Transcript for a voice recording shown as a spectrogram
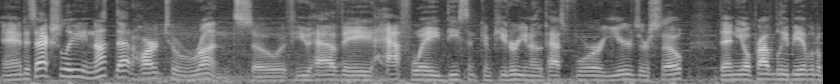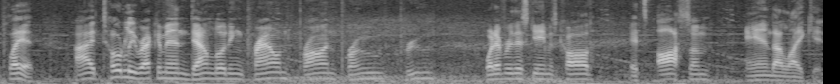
and it's actually not that hard to run. So if you have a halfway decent computer, you know, the past four years or so, then you'll probably be able to play it. I totally recommend downloading Proun, Prawn, Prune, Prune, whatever this game is called. It's awesome, and I like it.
